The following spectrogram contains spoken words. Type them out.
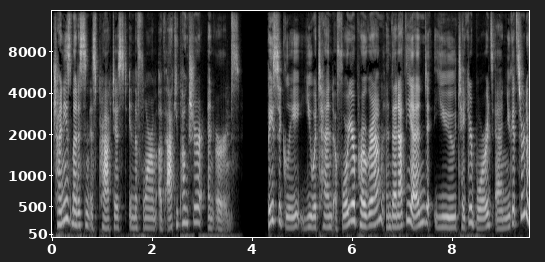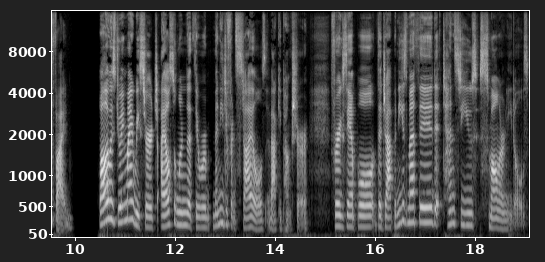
Chinese medicine is practiced in the form of acupuncture and herbs. Basically, you attend a four year program, and then at the end, you take your boards and you get certified. While I was doing my research, I also learned that there were many different styles of acupuncture. For example, the Japanese method tends to use smaller needles,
